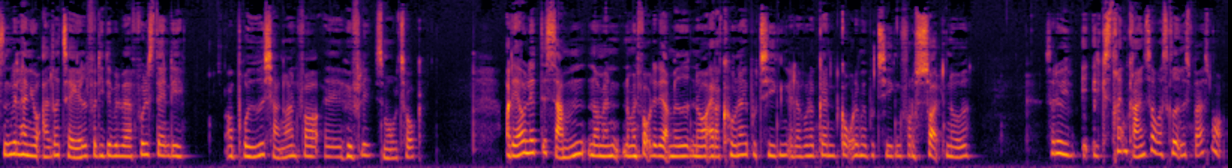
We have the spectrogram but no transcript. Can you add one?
Sådan vil han jo aldrig tale, fordi det vil være fuldstændig at bryde genren for øh, høflig small talk. Og det er jo lidt det samme, når man, når man får det der med, når er der kunder i butikken, eller hvordan går det med butikken, får du solgt noget? Så er det jo et ekstremt grænseoverskridende spørgsmål.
